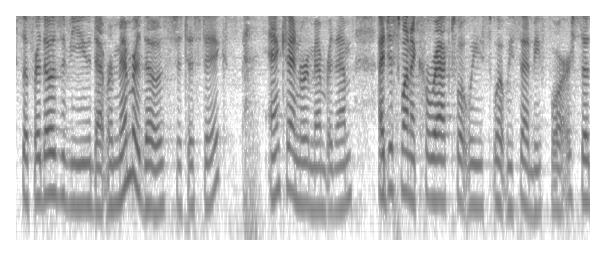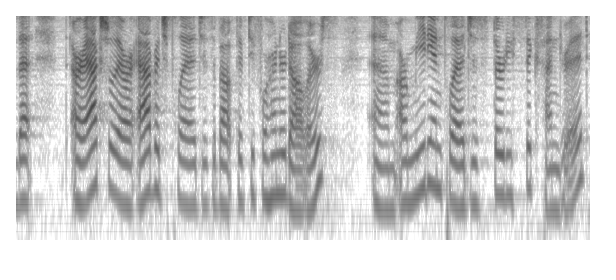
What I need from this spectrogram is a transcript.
So, for those of you that remember those statistics and can remember them, I just want to correct what we what we said before. So that our actually our average pledge is about fifty four hundred dollars. Um, our median pledge is thirty six hundred,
